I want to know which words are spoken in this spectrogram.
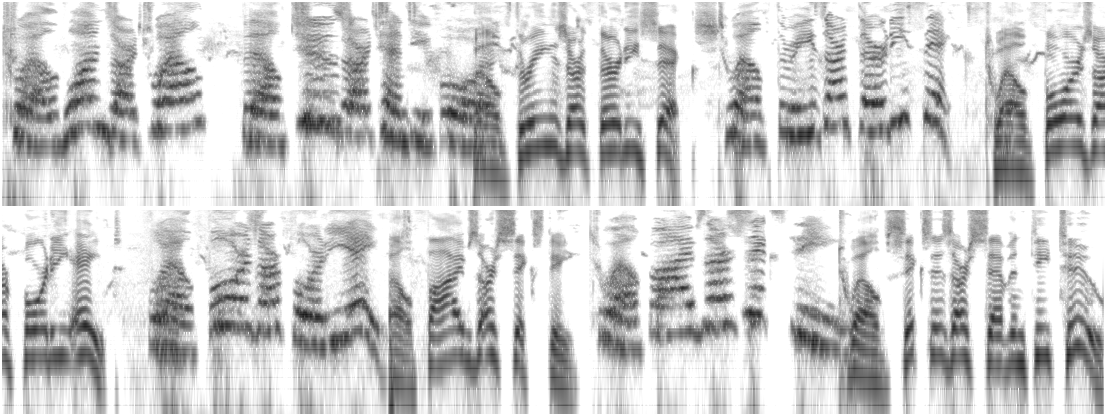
Twelve ones are twelve. Twelve twos are twenty-four. 12 threes are 36. Twelve threes are thirty-six. 12 fours are 48. Twelve fours are forty-eight. 12 fives are 60. Twelve fives are sixty. 12 sixes are 72.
